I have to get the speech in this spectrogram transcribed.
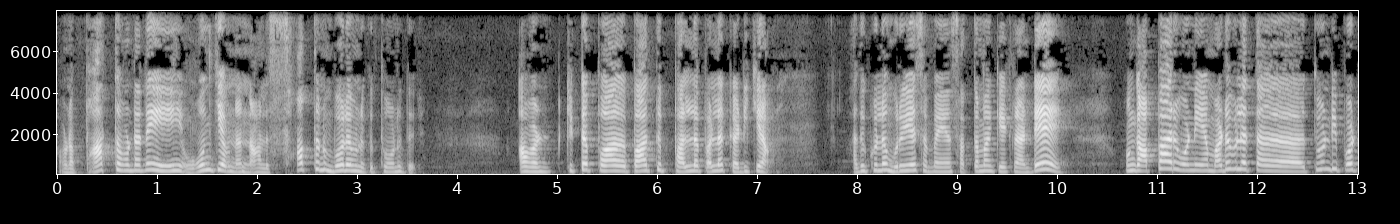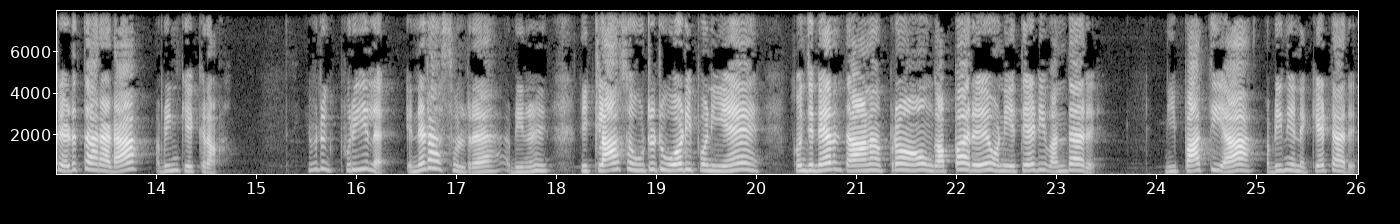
அவனை பார்த்த உடனே ஓங்கி அவனை நாலு சாத்தணும் போல அவனுக்கு தோணுது. அவன் கிட்ட பா பார்த்து பல்ல பல்ல கடிக்கிறான். அதுக்குள்ளே முருகேச பையன் சத்தமாக கேட்குறான் டே உங்கள் அப்பாரு உன்னைய மடுவில் த தூண்டி போட்டு எடுத்தாராடா? அப்படின்னு கேட்குறான் இவனுக்கு புரியல. என்னடா சொல்கிற அப்படின்னு. நீ கிளாஸை விட்டுட்டு ஓடி போனியே. கொஞ்ச நேரம் தான அப்புறம் உங்கள் அப்பாரு உன்னைய தேடி வந்தார். நீ பாத்தியா? அப்படின்னு என்னை கேட்டார்.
